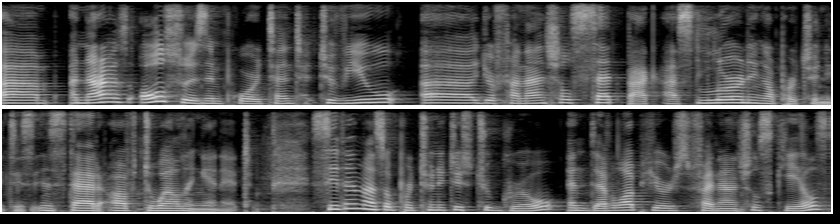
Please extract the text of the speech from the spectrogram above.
Um, and also is important to view uh, your financial setback as learning opportunities instead of dwelling in it. See them as opportunities to grow and develop your financial skills.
